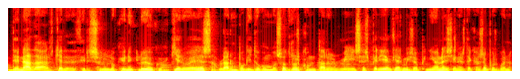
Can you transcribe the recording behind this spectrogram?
de nada quiero decir. Solo lo, que, único que quiero es hablar un poquito con vosotros, contaros mis experiencias, mis opiniones y en este caso, pues bueno,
